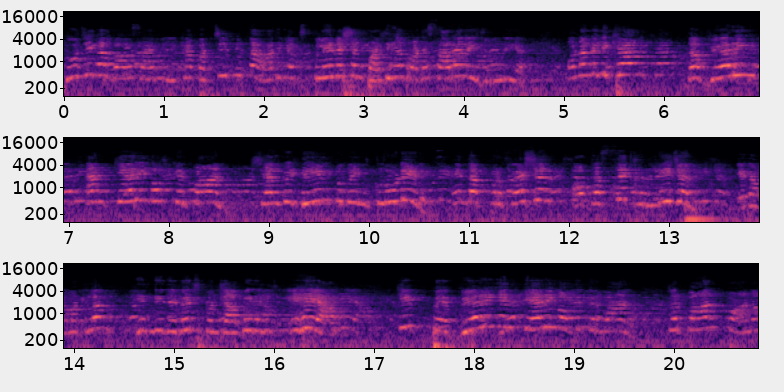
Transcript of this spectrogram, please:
ਦੂਜੀ ਗੱਲ ਬਾਬਾ ਸਾਹਿਬ ਨੇ ਲਿਖਿਆ 25ਵੀਂ ਧਾਰਾ ਦੀ ਮੈਂ ਐਕਸਪਲੇਨੇਸ਼ਨ ਪੜ੍ਹਦੀ ਹਾਂ, ਤੁਹਾਡੇ ਸਾਰਿਆਂ ਲਈ ਜ਼ਰੂਰੀ ਹੈ। ਉਹਨਾਂ ਨੇ ਲਿਖਿਆ, the wearing and carrying of kirpan shall be deemed to be included in the profession of the Sikh religion ਇਹਦਾ ਮਤਲਬ ਹਿੰਦੀ ਦੇ ਵਿੱਚ, ਪੰਜਾਬੀ ਦੇ ਵਿੱਚ ਇਹ ਆ ਕਿ wearing and caring of the ਕੁਰਬਾਨ ਕੁਰਬਾਨ ਪਾਣਾ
